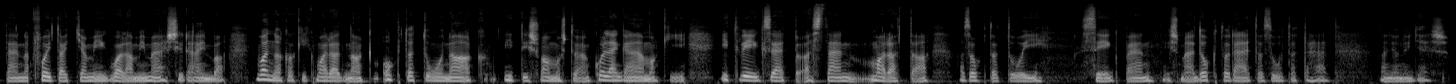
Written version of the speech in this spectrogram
utána folytatja még valami más irányba. Vannak, akik maradnak oktatónak, itt is van most olyan kollégám, aki itt végzett, aztán maradt az oktatói székben, és már doktorált azóta, tehát nagyon ügyes.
